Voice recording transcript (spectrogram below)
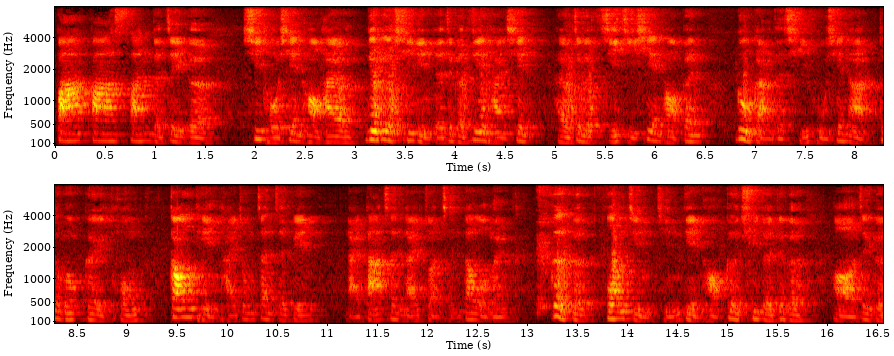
八八三的这个溪头线哈，还有六六七零的这个日韩线，还有这个集集线哈，跟鹿港的祈福线啊，都都可以从。高铁台中站这边来搭乘来转乘到我们各个风景景点哈，各区的这个啊这个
